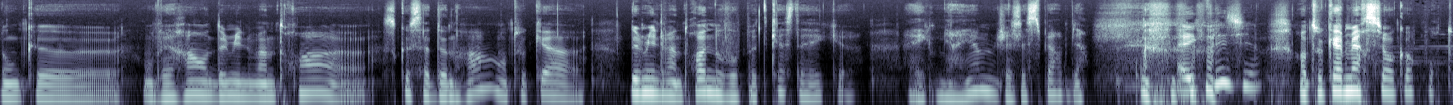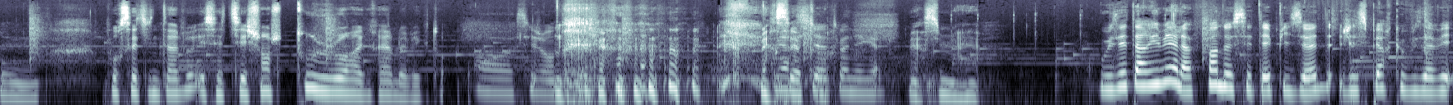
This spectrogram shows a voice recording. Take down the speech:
Donc on verra en 2023 ce que ça donnera. En tout cas, 2023, nouveau podcast avec avec Myriam, j'espère bien. Avec plaisir. en tout cas, merci encore pour, ton, pour cette interview et cet échange toujours agréable avec toi. Oh, c'est gentil. merci, merci, à toi. à Merci Myriam. Vous êtes arrivé à la fin de cet épisode, j'espère que vous avez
